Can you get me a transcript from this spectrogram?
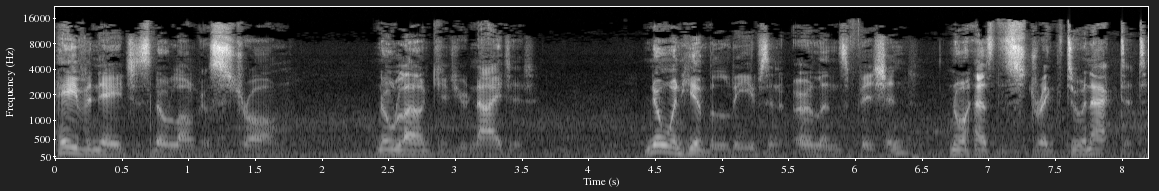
Havenage is no longer strong, no longer united. No one here believes in Erlin's vision, nor has the strength to enact it.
